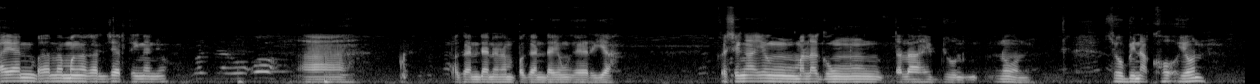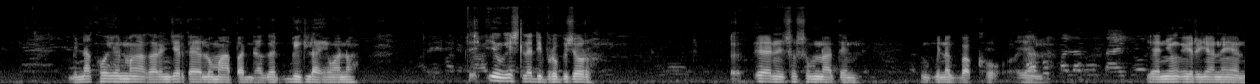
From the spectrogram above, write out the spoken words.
ayan para mga karger, tingnan nyo. Ah, paganda na ng paganda yung area. Kasi nga yung malagong talahib doon noon. So binakho yon Binakho yun mga ka-ranger kaya lumapad agad bigla yung ano yung isla di professor uh, yan isusum natin yung pinagbakho. Ayan. Yan yung area na yan.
